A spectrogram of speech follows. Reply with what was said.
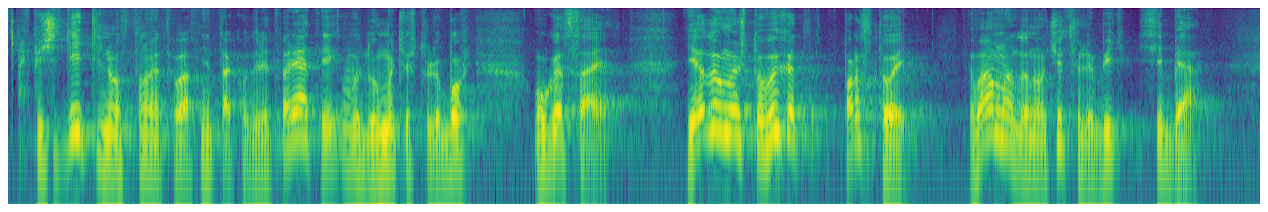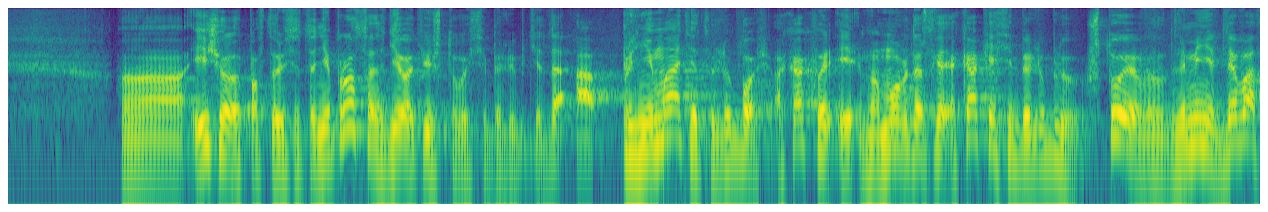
впечатлительным, он становится вас не так удовлетворяет, и вы думаете, что любовь угасает. Я думаю, что выход простой. Вам надо научиться любить себя. А, еще раз повторюсь, это не просто делать вид, что вы себя любите, да, а принимать эту любовь. А как вы, можно даже сказать, а как я себя люблю? Что я, для меня, для вас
